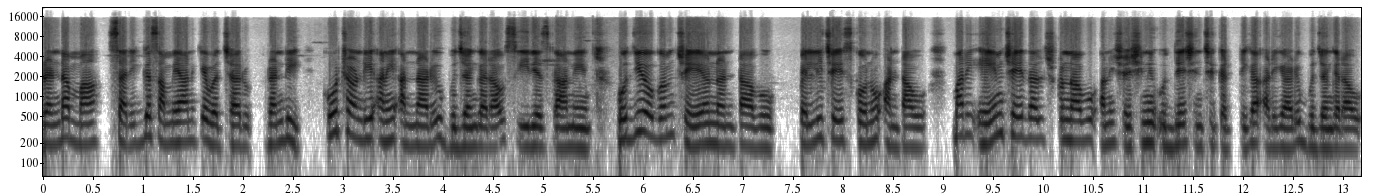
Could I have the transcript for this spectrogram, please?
రెండమ్మ సరిగ్గా సమయానికే వచ్చారు. రండి కూర్చోండి అని అన్నాడు భుజంగరావు సీరియస్ గానే ఉద్యోగం చేయనంటావు పెళ్ళి చేసుకోను అంటావు. మరి ఏం చేయదలుచుకున్నావు అని శశిని ఉద్దేశించి గట్టిగా అడిగాడు భుజంగరావు.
